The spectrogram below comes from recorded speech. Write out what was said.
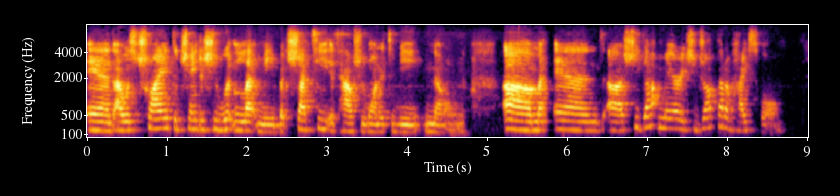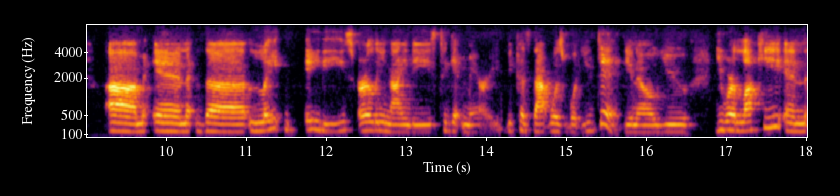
And I was trying to change it, she wouldn't let me, but Shati is how she wanted to be known. Um, and uh, she got married, she dropped out of high school um, in the late 80s, early 90s to get married because that was what you did. You know, you you were lucky in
